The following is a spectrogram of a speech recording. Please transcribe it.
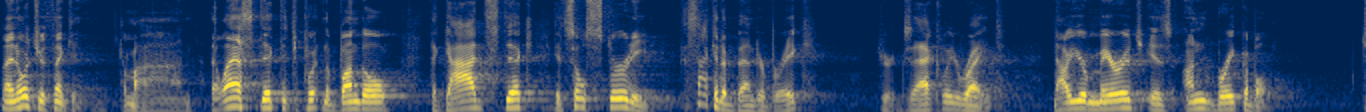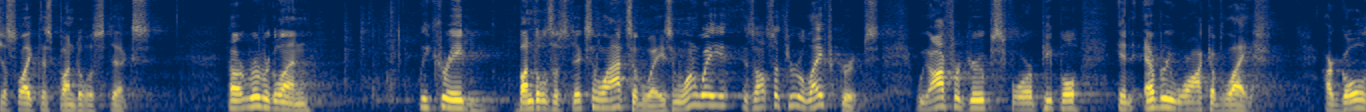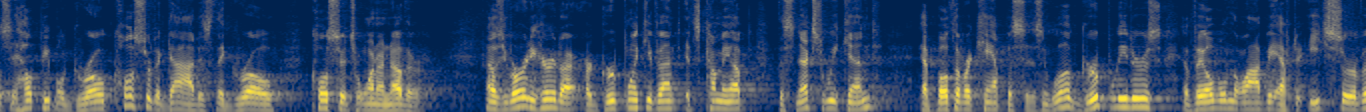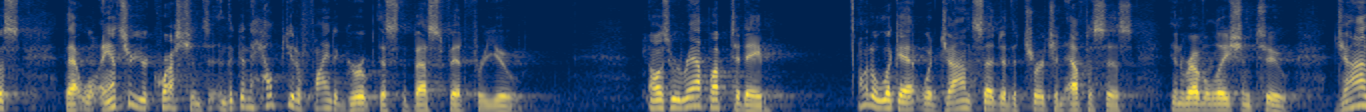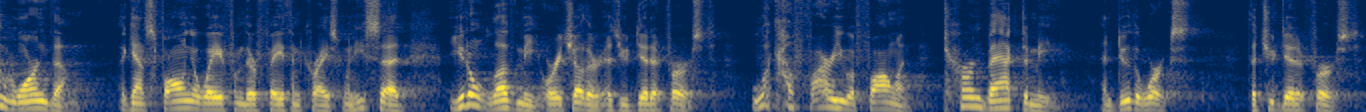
And I know what you're thinking. Come on, that last stick that you put in the bundle, the God stick, it's so sturdy. It's not going to bend or break. You're exactly right. Now your marriage is unbreakable, just like this bundle of sticks. Now at River Glen, we create bundles of sticks in lots of ways, and one way is also through life groups. We offer groups for people in every walk of life. Our goal is to help people grow closer to God as they grow closer to one another. Now, as you've already heard, our, our Group Link event, it's coming up this next weekend at both of our campuses. And we'll have group leaders available in the lobby after each service that will answer your questions, and they're going to help you to find a group that's the best fit for you. Now, as we wrap up today, I want to look at what John said to the church in Ephesus in Revelation 2. John warned them against falling away from their faith in Christ when he said, You don't love me or each other as you did at first. Look how far you have fallen. Turn back to me and do the works that you did at first.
